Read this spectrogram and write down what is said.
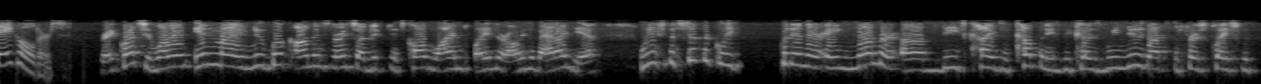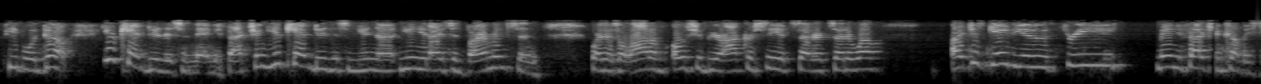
stakeholders? Great question. Well, in, in my new book on this very subject, it's called Why Employees Are Always a Bad Idea. We specifically put in there a number of these kinds of companies because we knew that's the first place people would go. You can't do this in manufacturing. You can't do this in unionized environments and where there's a lot of OSHA bureaucracy, et cetera, et cetera. Well, I just gave you three manufacturing companies.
